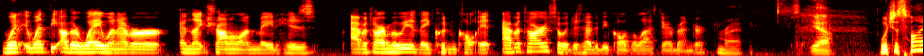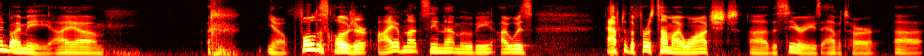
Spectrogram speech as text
when it went the other way, whenever M Night Shyamalan made his Avatar movie, they couldn't call it Avatar, so it just had to be called The Last Airbender. Right. Yeah. Which is fine by me. I, um, you know, full disclosure, I have not seen that movie. I was, after the first time I watched uh, the series Avatar, uh,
